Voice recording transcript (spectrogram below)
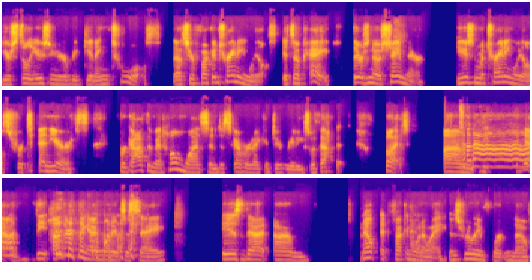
you're still using your beginning tools. That's your fucking training wheels. It's okay. There's no shame there. Used my training wheels for 10 years, forgot them at home once and discovered I could do readings without it. But um, the, yeah, the other thing I wanted to say is that um, nope, it fucking went away. It was really important though.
